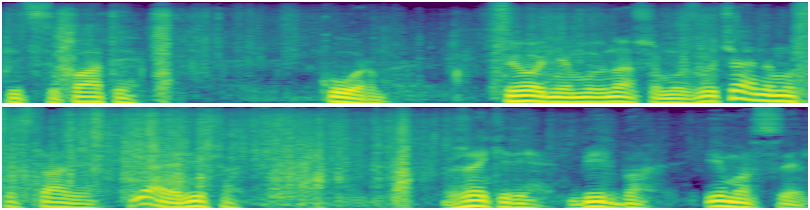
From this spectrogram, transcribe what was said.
підсипати корм. Сьогодні ми в нашому звичайному составі. Я Іріша, Жекері, Більба і Марсель.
